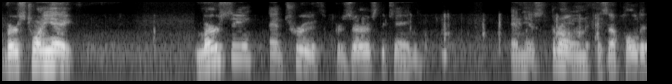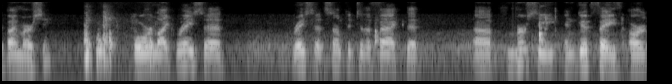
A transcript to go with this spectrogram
Verse 28 Mercy and truth preserves the king, and his throne is upholded by mercy. Or, like Ray said, Ray said something to the fact that uh, mercy and good faith are,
